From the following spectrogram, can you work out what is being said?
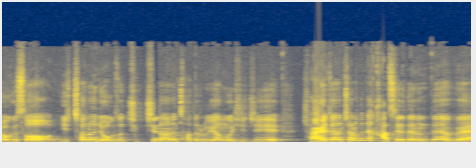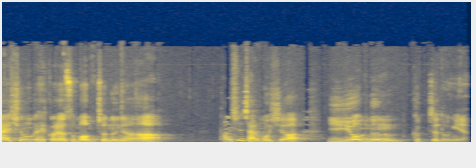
여기서 이 차는 여기서 직진하는 차들을 위한 것이지 좌회전 차는 그냥 갔어야 되는데 왜 신호를 헷갈려서 멈췄느냐? 당신 잘못이야. 이유 없는 급제동이야.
